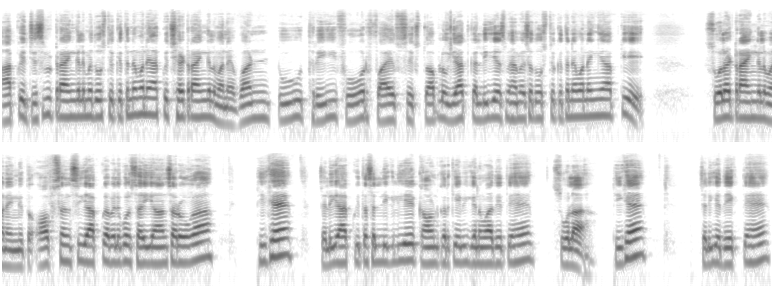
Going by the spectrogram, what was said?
आपके जिस भी ट्राइंगल में दोस्तों, कितने बने आपके छः ट्राइंगल बने? One two three four five six तो आप लोग याद कर लीजिए, इसमें हमेशा दोस्तों, कितने बनेंगे आपके? सोलह ट्राइंगल बनेंगे। तो ऑप्शन सी आपका बिल्कुल सही आंसर होगा। ठीक है? चलिए आपकी तसल्ली के लिए काउंट करके भी गिनवा देते हैं। सोलह। ठीक है? चलिए देखते हैं।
